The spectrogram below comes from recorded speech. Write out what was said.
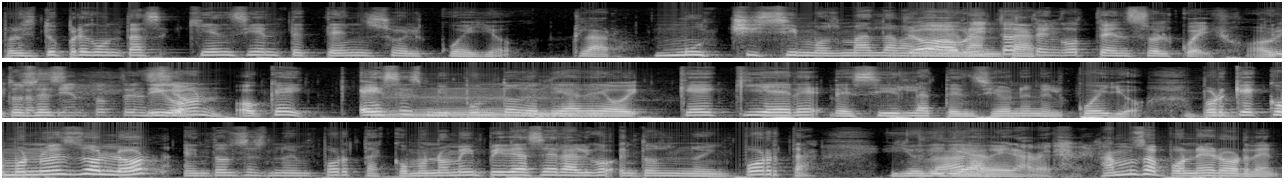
Pero si tú preguntas, ¿quién siente tenso el cuello? Claro. Muchísimos más la van Yo a ahorita levantar. tengo tenso el cuello. Ahorita Entonces, siento digo, tensión. ok, ese es mi punto del día de hoy. ¿Qué quiere decir la tensión en el cuello? Porque como no es dolor, entonces no importa. Como no me impide hacer algo, entonces no importa. Y yo diría, a ver, a ver, a ver, vamos a poner orden,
